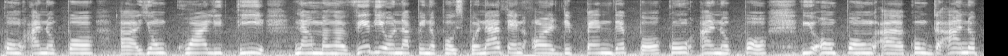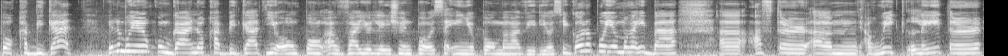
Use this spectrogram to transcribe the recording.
kung ano po uh, yung quality ng mga video na pinopost po natin or depende po kung ano po yung pong, uh, kung gaano po kabigat. Alam mo yung kung gaano kabigat yung pong uh, violation po sa inyo pong mga video. Siguro po yung mga iba, uh, after um, a week later,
